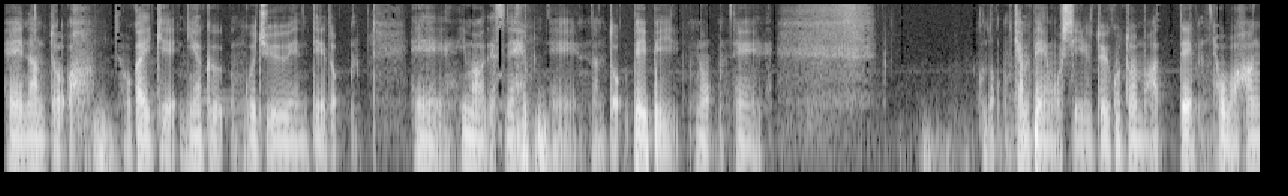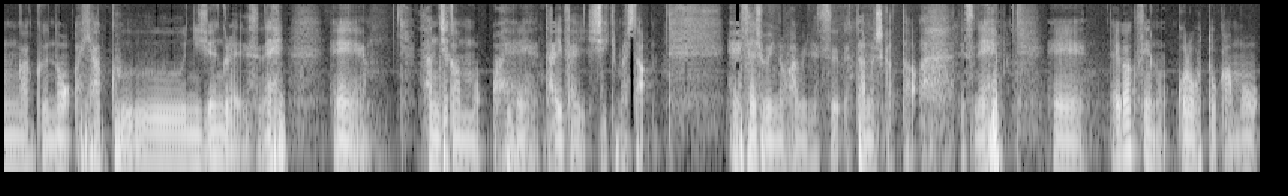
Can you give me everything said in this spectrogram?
えー、なんとお会計250円程度、えー、今はですね、えー、なんと PayPay の、えーこのキャンペーンをしているということもあって、ほぼ半額の120円ぐらいですね、えー、3時間も、えー、滞在してきました。えー、久しぶりのファミレス、楽しかったですね。えー、大学生の頃とかも、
